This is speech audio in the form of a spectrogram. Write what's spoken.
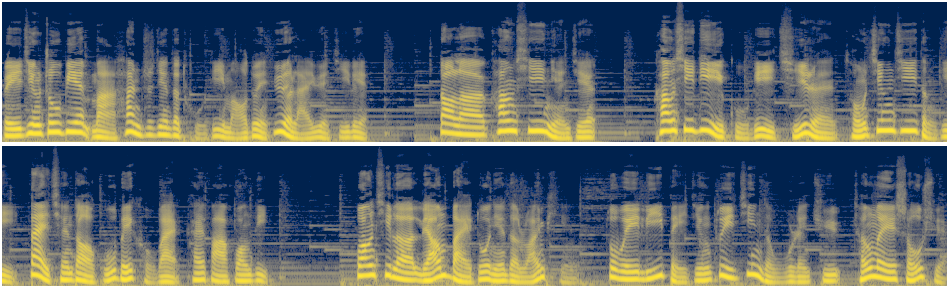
北京周边满汉之间的土地矛盾越来越激烈。到了康熙年间，康熙帝鼓励旗人从京畿等地再迁到古北口外开发荒地，荒弃了两百多年的滦平，作为离北京最近的无人区，成为首选。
